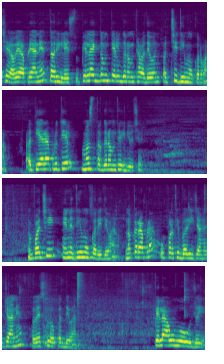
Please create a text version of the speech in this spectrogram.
છે, હવે આપણે આને તરી લઈશું પહેલાં એકદમ તેલ ગરમ થવા દેવાનું, પછી ધીમું કરવાનું. અત્યારે આપણું તેલ મસ્ત ગરમ થઈ ગયું છે. પછી એને ધીમું કરી દેવાનું. નકર આપણા ઉપરથી બળી જાય જો આને હવે સ્લો કરી દેવાનું. પહેલાં આવું હોવું જોઈએ.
